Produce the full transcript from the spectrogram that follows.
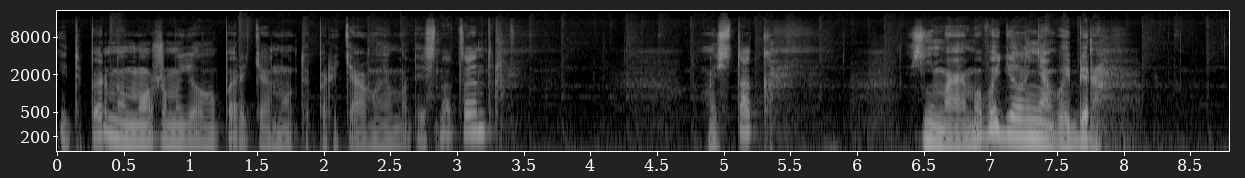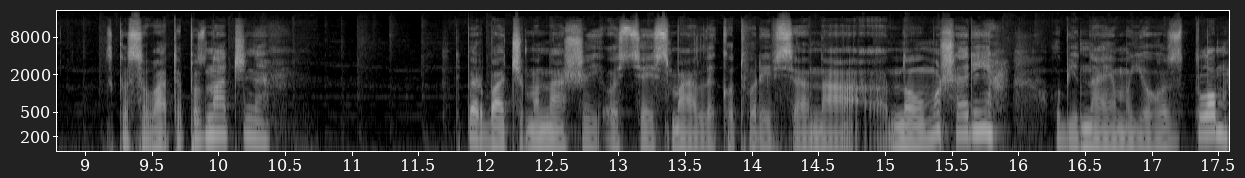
І тепер ми можемо його перетягнути. Перетягуємо десь на центр. Ось так. Знімаємо виділення, вибір. Скасувати позначення. Тепер бачимо, наш ось цей смайлик утворився на новому шарі. Об'єднаємо його з тлом.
